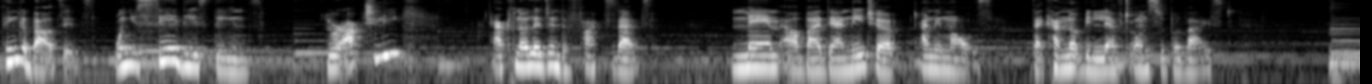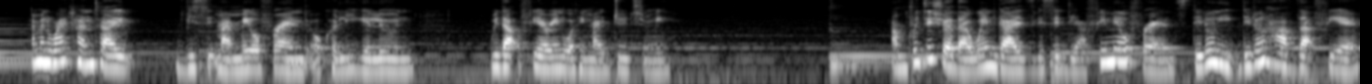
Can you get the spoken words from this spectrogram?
Think about it. When you say these things, you're actually acknowledging the fact that men are by their nature animals that cannot be left unsupervised. I mean, why can't I visit my male friend or colleague alone without fearing what he might do to me? I'm pretty sure that when guys visit their female friends, they don't they don't have that fear.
